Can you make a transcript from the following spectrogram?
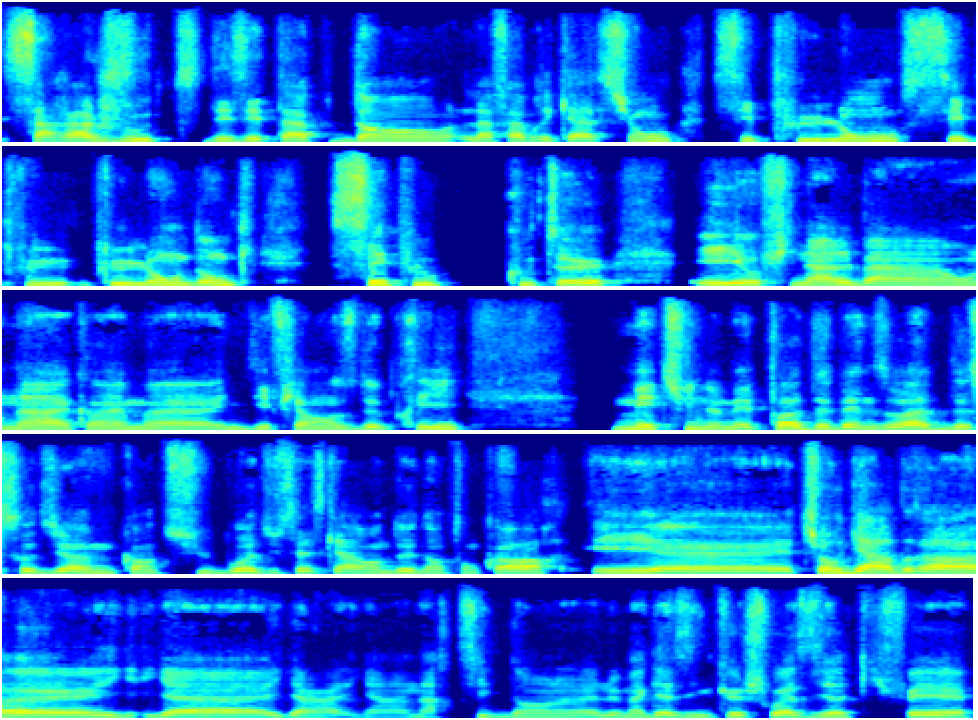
ça rajoute des étapes dans la fabrication. C'est plus long, c'est plus, plus long, donc c'est plus coûteux. Et au final, ben, on a quand même euh, une différence de prix mais tu ne mets pas de benzoate de sodium quand tu bois du 1642 dans ton corps. Et euh, tu regarderas, euh, il y, a, y, a, y, a, un article dans le magazine Que Choisir qui fait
